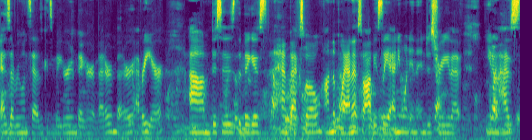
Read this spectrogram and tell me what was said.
as everyone says, gets bigger and bigger and better and better every year. Um, this is the biggest hemp expo on the planet. So obviously, anyone in the industry that you know has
